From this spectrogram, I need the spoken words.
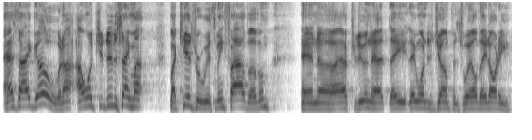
as I go. And I, I want you to do the same. My, my kids were with me, five of them. And uh, after doing that, they, they wanted to jump as well. They'd already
